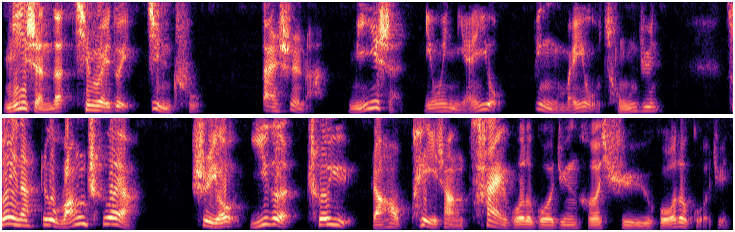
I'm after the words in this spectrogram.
芈沈的亲卫队进出，但是呢，芈沈因为年幼，并没有从军，所以呢，这个王车呀，是由一个车御，然后配上蔡国的国君和许国的国君。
